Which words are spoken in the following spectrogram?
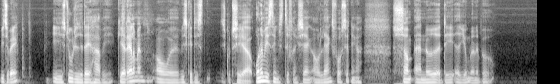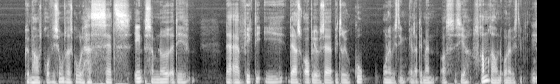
Vi er tilbage. I studiet i dag har vi Gert Allermann, og øh, vi skal dis- diskutere undervisningsdifferentiering og læringsforudsætninger, som er noget af det, adjunkterne på Københavns Professionshøjskole har sat ind som noget af det, der er vigtigt i deres oplevelse af at bedrive god undervisning, eller det man også siger, fremragende undervisning. Mm.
